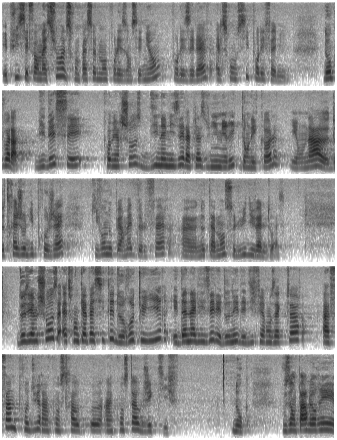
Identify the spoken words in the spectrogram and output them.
Et puis ces formations, elles ne seront pas seulement pour les enseignants, pour les élèves, elles seront aussi pour les familles. Donc voilà, l'idée c'est, première chose, dynamiser la place du numérique dans l'école, et on a euh, de très jolis projets qui vont nous permettre de le faire, euh, notamment celui du Val d'Oise. Deuxième chose, être en capacité de recueillir et d'analyser les données des différents acteurs afin de produire un constat, euh, objectif. Donc, vous en parlerez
